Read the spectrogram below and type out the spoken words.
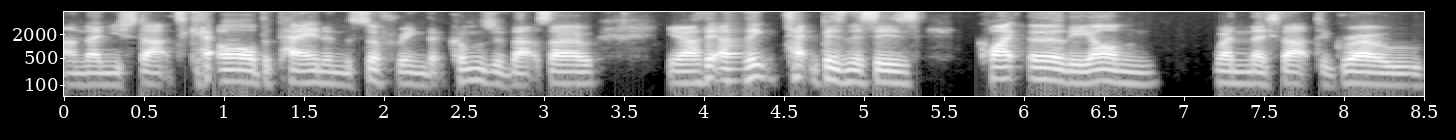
and then you start to get all the pain and the suffering that comes with that. So you know i think i think tech businesses quite early on when they start to grow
